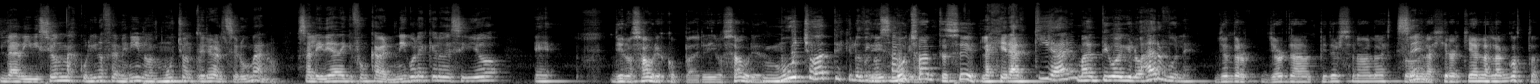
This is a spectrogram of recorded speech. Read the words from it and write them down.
la división masculino-femenino es mucho anterior al ser humano. O sea, la idea de que fue un cavernícola el que lo decidió es Dinosaurios, compadre, dinosaurios. mucho antes que los dinosaurios. Mucho antes, sí. La jerarquía es más antigua que los árboles. Jordan, Peterson habla de esto, Sí. de la jerarquía en las langostas.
